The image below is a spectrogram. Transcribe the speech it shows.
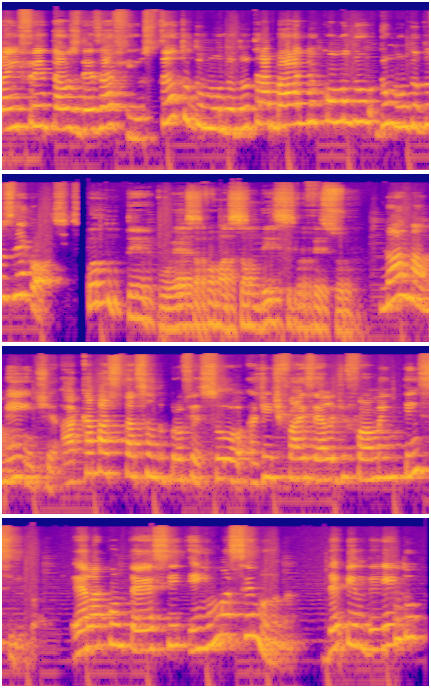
para enfrentar os desafios, tanto do mundo do trabalho como do, do, mundo dos negócios. Quanto tempo é essa formação desse professor? Normalmente, a capacitação do professor, a gente faz ela de forma intensiva. Ela acontece em uma semana, dependendo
